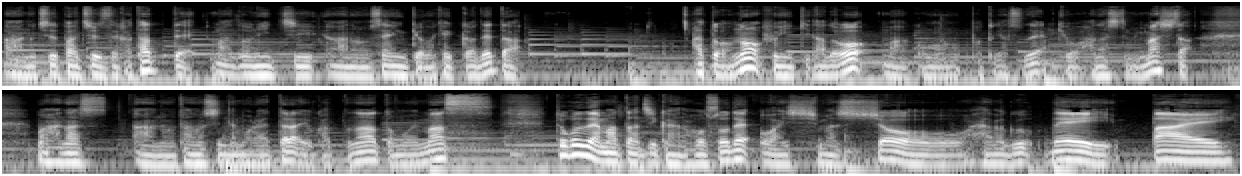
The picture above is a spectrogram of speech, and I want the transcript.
あのスーパーチューズで語って、まあ、土日あの選挙の結果が出た後の雰囲気などを、まあ、このポッドキャストで今日話してみました。まあ、話あの楽しんでもらえたらよかったなと思います。ということでまた次回の放送でお会いしましょう。Have a good day. Bye.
